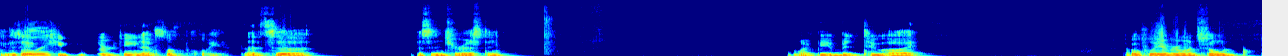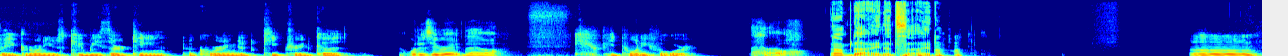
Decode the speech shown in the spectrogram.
He was at like, QB 13 at some point. That's uh that's interesting. Might be a bit too high. Hopefully everyone sold Baker when he was QB 13 according to Keep Trade Cut. What is he right now? QB 24. How? I'm dying inside. Um,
